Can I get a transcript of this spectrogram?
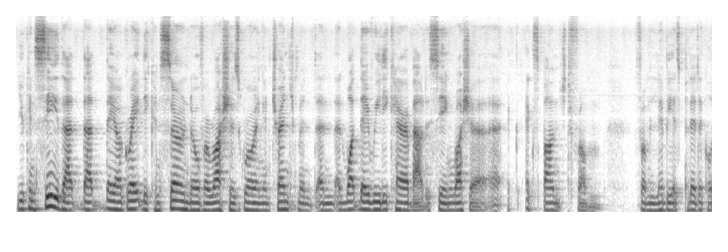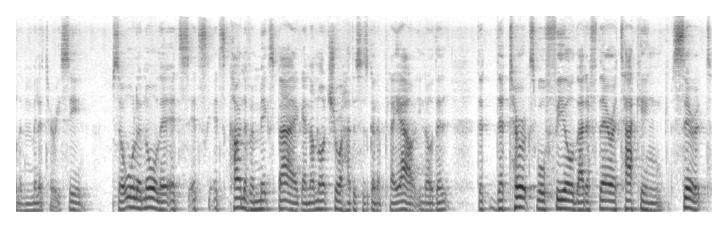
you can see that, that they are greatly concerned over Russia's growing entrenchment, and, and what they really care about is seeing Russia uh, expunged from, from Libya's political and military scene. So all in all, it's it's it's kind of a mixed bag, and I'm not sure how this is going to play out. You know, the the, the Turks will feel that if they're attacking Sirte,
